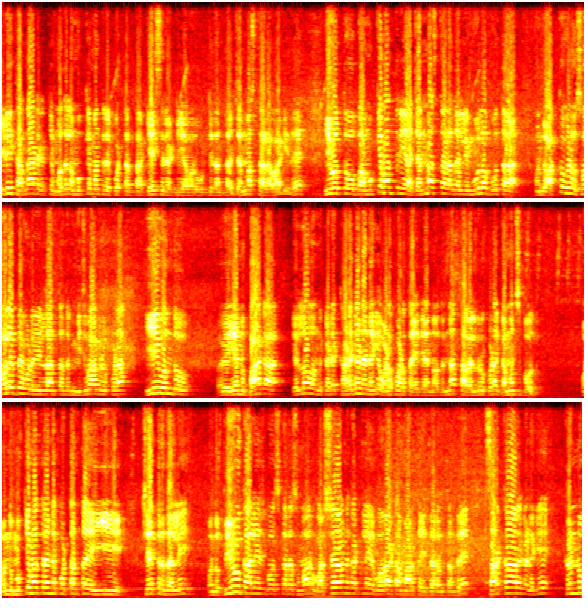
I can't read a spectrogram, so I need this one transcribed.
ಇಡೀ ಕರ್ನಾಟಕಕ್ಕೆ ಮೊದಲ ಮುಖ್ಯಮಂತ್ರಿ ಕೊಟ್ಟಂತ ಕೆ ಸಿ ರೆಡ್ಡಿ ಅವರು ಹುಟ್ಟಿದಂತ ಜನ್ಮಸ್ಥಳವಾಗಿದೆ. ಇವತ್ತು ಒಬ್ಬ ಮುಖ್ಯಮಂತ್ರಿಯ ಜನ್ಮಸ್ಥಳದಲ್ಲಿ ಮೂಲಭೂತ ಒಂದು ಹಕ್ಕುಗಳು, ಸೌಲಭ್ಯಗಳು ಇಲ್ಲ ಅಂತಂದ್ರೆ ನಿಜವಾಗ್ಲೂ ಕೂಡ ಈ ಒಂದು ಏನು ಭಾಗ ಎಲ್ಲ ಒಂದು ಕಡೆ ಕಡೆಗಣನೆಗೆ ಒಳಪಡ್ತಾ ಇದೆ ಅನ್ನೋದನ್ನ ತಾವೆಲ್ಲರೂ ಕೂಡ ಗಮನಿಸಬಹುದು. ಒಂದು ಮುಖ್ಯಮಂತ್ರಿಯನ್ನ ಕೊಟ್ಟಂತ ಈ ಕ್ಷೇತ್ರದಲ್ಲಿ ಒಂದು ಪಿ ಯು ಕಾಲೇಜ್ಗೋಸ್ಕರ ಸುಮಾರು ವರ್ಷಾನುಗಟ್ಟಲೆ ಹೋರಾಟ ಮಾಡ್ತಾ ಇದ್ದಾರೆ ಅಂತಂದ್ರೆ ಸರ್ಕಾರಗಳಿಗೆ ಕಣ್ಣು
